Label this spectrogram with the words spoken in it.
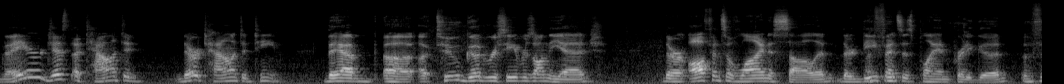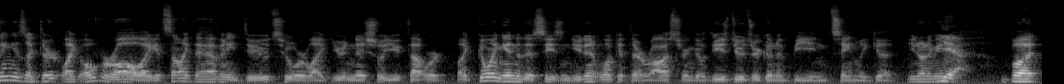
they are just a talented. They're a talented team. They have uh, uh, two good receivers on the edge. Their offensive line is solid. Their defense is playing pretty good. The thing is, like, they're like overall, like, it's not like they have any dudes who were like you initially you thought were like going into this season. You didn't look at their roster and go, these dudes are going to be insanely good. You know what I mean? Yeah. But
